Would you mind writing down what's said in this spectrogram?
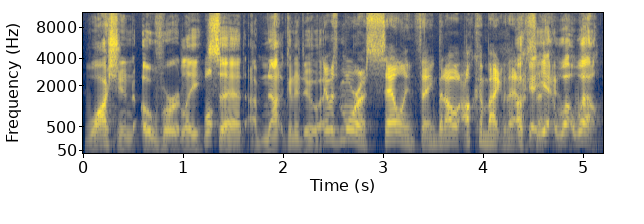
Washington overtly said, I'm not going to do it It was more a selling thing, but I'll, I'll come back to that. in a Okay, yeah, well, well,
